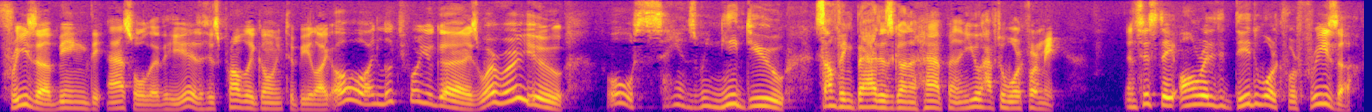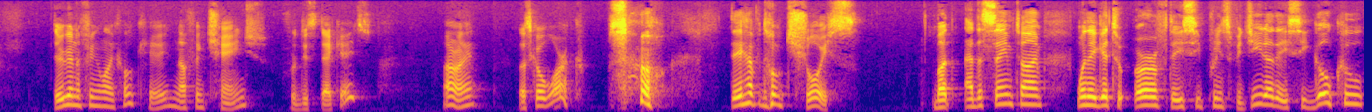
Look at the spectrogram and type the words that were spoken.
Frieza, being the asshole that he is, he's probably going to be like, Oh, I looked for you guys. Where were you? Oh, Saiyans, we need you. Something bad is gonna happen and you have to work for me. And since they already did work for Frieza, they're gonna think like, okay, nothing changed for these decades. All right, let's go work. So they have no choice. But at the same time, when they get to Earth, they see Prince Vegeta, they see Goku,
